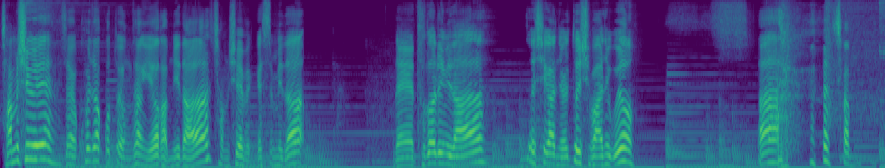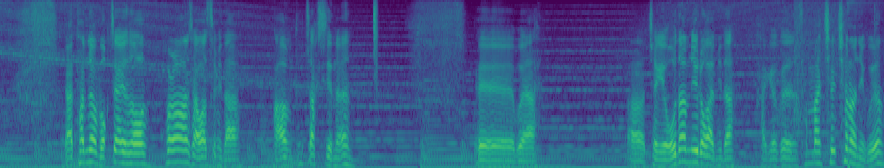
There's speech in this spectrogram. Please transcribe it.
잠시 후에 제가 콜 잡고 또 영상 이어갑니다. 잠시 후에 뵙겠습니다. 네, 투덜입니다. 현재 시간 12시 반이고요. 아, 참. 야탐정 먹자에서 콜 하나 잡았습니다. 다음 도착 시는, 그, 뭐야. 어, 저기 오남리로 갑니다. 가격은 37,000원이고요.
